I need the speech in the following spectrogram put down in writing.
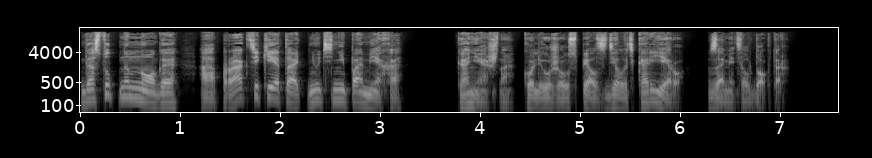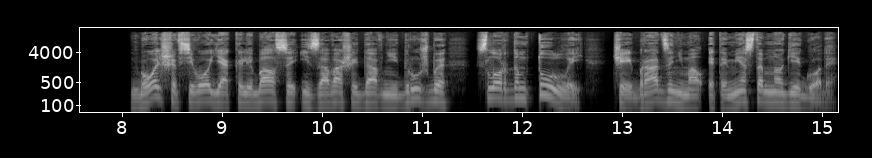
доступно многое, а практике это отнюдь не помеха. «Конечно, коли уже успел сделать карьеру», — заметил доктор. «Больше всего я колебался из-за вашей давней дружбы с лордом Туллой, чей брат занимал это место многие годы.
